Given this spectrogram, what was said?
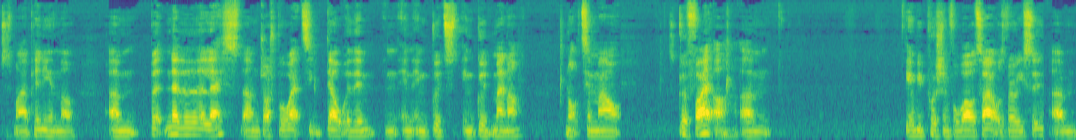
Just my opinion, though. Um, but nevertheless, um, Josh Buatsi dealt with him in, in, in good in good manner, knocked him out. He's a good fighter. Um, he'll be pushing for world titles very soon. Um,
